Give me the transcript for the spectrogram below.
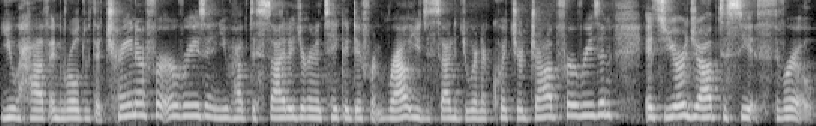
you have enrolled with a trainer for a reason, you have decided you're going to take a different route, you decided you're going to quit your job for a reason. It's your job to see it through.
